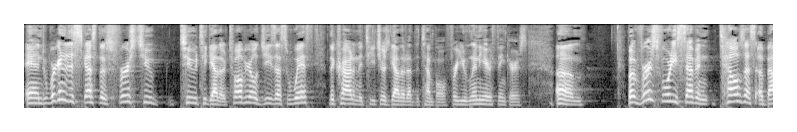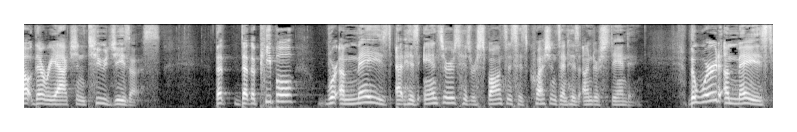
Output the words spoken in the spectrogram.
And we're going to discuss those first two, two together 12 year old Jesus with the crowd and the teachers gathered at the temple, for you linear thinkers. Um, but verse 47 tells us about their reaction to Jesus. That, that the people were amazed at his answers, his responses, his questions, and his understanding. The word amazed,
